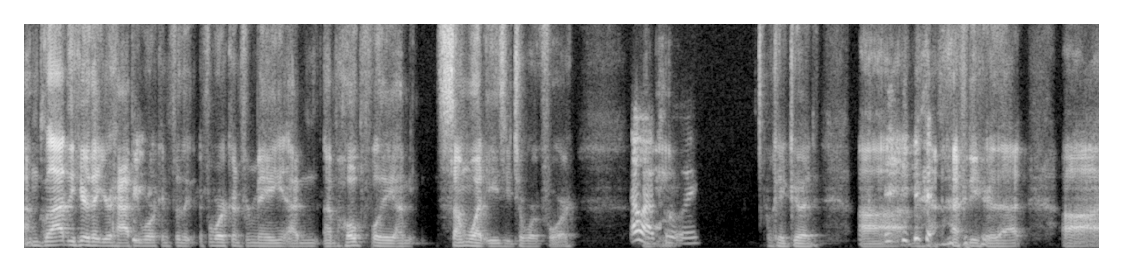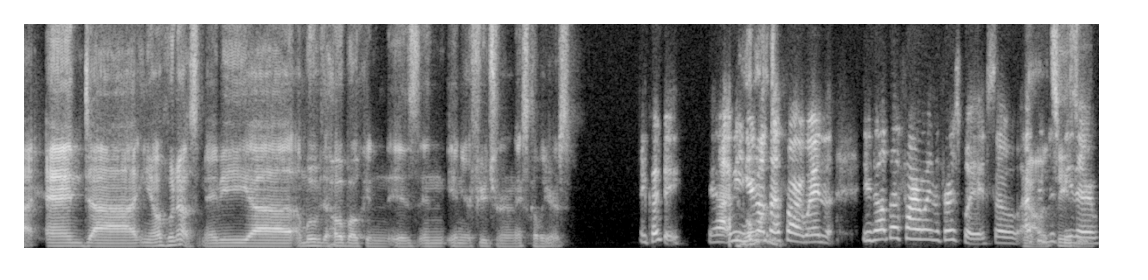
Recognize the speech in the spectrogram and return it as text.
I'm glad to hear that you're happy working for the for working for me. I'm I'm hopefully I'm somewhat easy to work for. Oh, absolutely. Okay, good. Uh, I'm happy to hear that. Uh, and uh, you know, who knows? Maybe uh, a move to Hoboken is in in your future in the next couple of years. It could be. Yeah, I mean, you're not that far away. In the, you're not that far away in the first place, so I No, could it's just be easy. there.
